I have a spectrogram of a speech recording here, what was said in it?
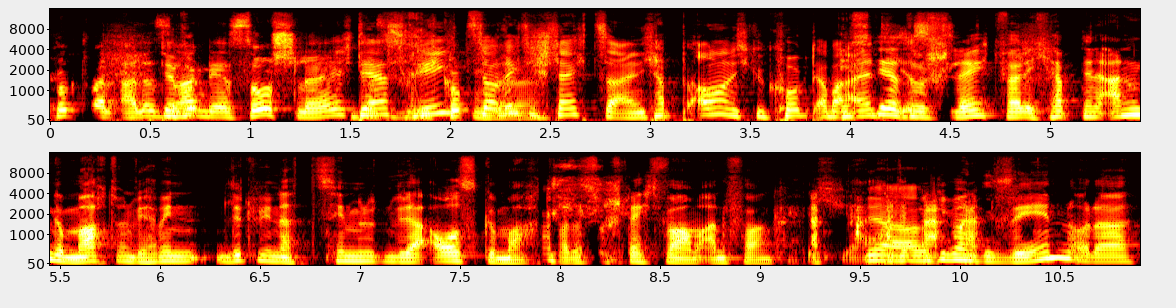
geguckt, weil alle Der sagen, der ist so schlecht. Der ist ich richtig, soll richtig schlecht sein. Ich habe auch noch nicht geguckt, aber ist der so ist- schlecht, weil ich habe den angemacht und wir haben ihn literally nach zehn Minuten wieder ausgemacht, weil das so schlecht war am Anfang. Ich, Ja. Hat irgendjemand gesehen oder?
